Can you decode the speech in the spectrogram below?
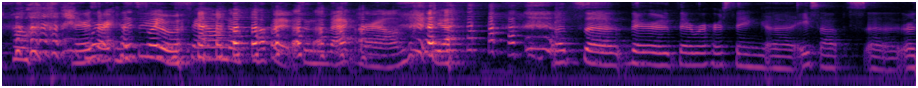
there's our This kazoo. like sound of puppets in the background. yeah, that's uh, they're they're rehearsing uh, Aesop's uh, or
